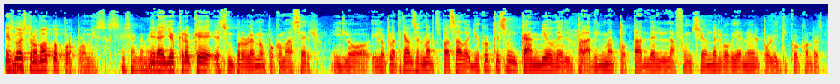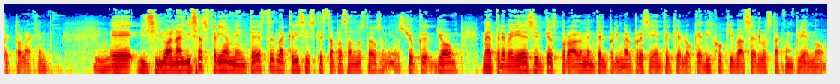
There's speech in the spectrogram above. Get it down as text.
Es nuestro voto por promesas. Exactamente. Mira, yo creo que es un problema un poco más serio y lo, y lo platicamos el martes pasado. Yo creo que es un cambio del paradigma total de la función del gobierno y del político con respecto a la gente. Eh, y si lo analizas fríamente, esta es la crisis que está pasando en Estados Unidos. Yo, yo me atrevería a decir que es probablemente el primer presidente que lo que dijo que iba a hacer lo está cumpliendo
